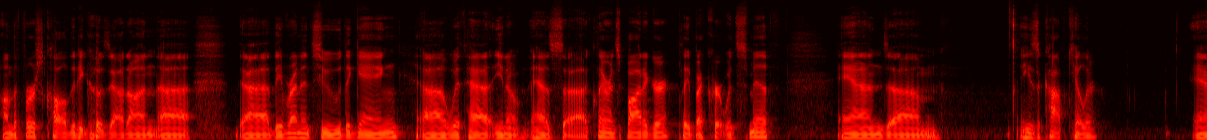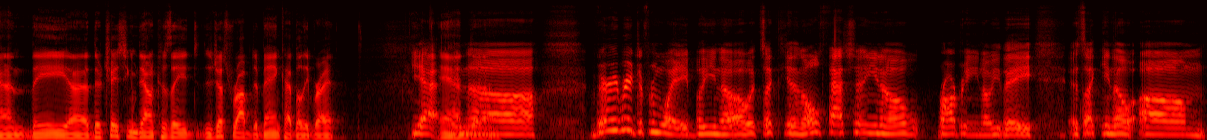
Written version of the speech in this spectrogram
on the first call that he goes out on, uh, uh, they run into the gang uh, with ha- you know has uh, Clarence Boddicker, played by Kurtwood Smith, and um, he's a cop killer. And they uh, they're chasing him down because they, they just robbed a bank, I believe, right? Yeah, And, in a very very different way. But you know, it's like an old fashioned you know robbery. You know, they it's like you know um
